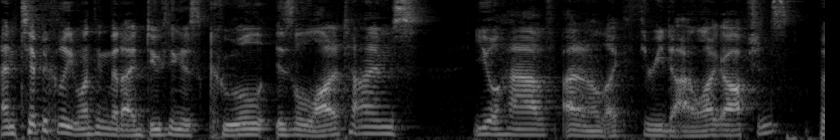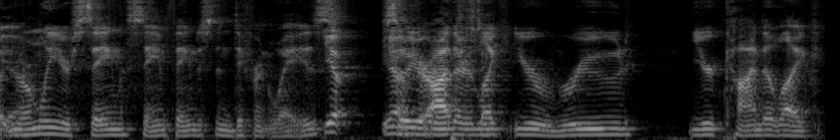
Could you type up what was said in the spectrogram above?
And typically, one thing that I do think is cool is a lot of times you'll have, I don't know, like three dialogue options, but Yeah. normally you're saying the same thing just in different ways. Yep. Yeah, so you're either like, you're rude, you're kind of like,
